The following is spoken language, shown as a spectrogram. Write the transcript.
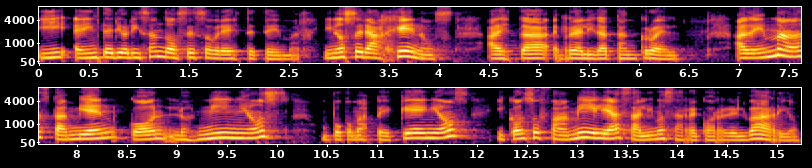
y, e interiorizándose sobre este tema y no ser ajenos a esta realidad tan cruel. Además, también con los niños un poco más pequeños y con sus familias salimos a recorrer el barrio.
